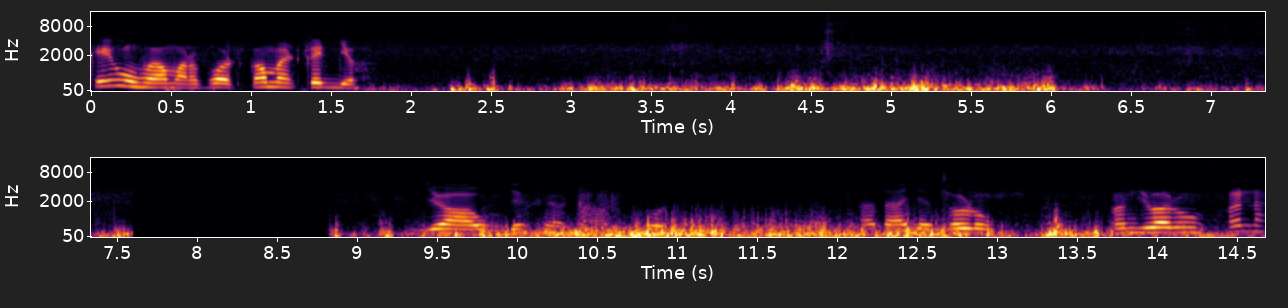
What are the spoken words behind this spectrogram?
કેવું હોય અમારો ફોટ કમેન્ટ કરી દો જો આવું દેખે ફોટ તો આજે થોડું અંજવાળું હે ને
